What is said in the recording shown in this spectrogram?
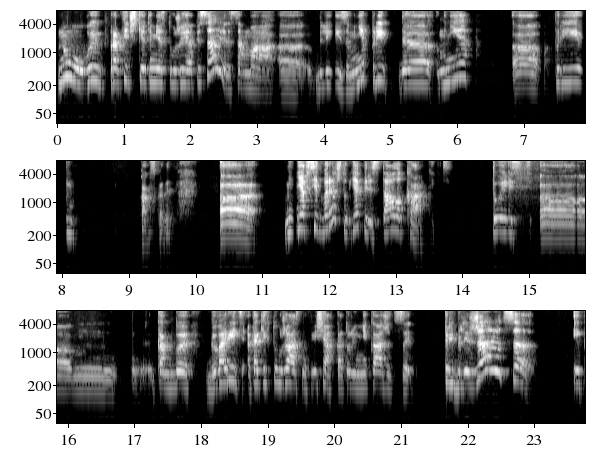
Ну, вы практически это место уже и описали сама, э, Лиза. Мне при, э, мне э, при как сказать, а, меня все говорят, чтобы я перестала каркать. То есть, э, как бы говорить о каких-то ужасных вещах, которые, мне кажется, приближаются, и,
